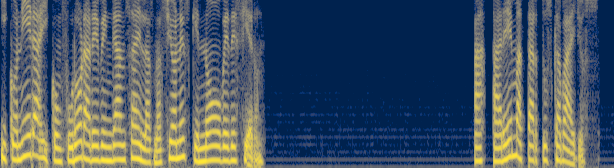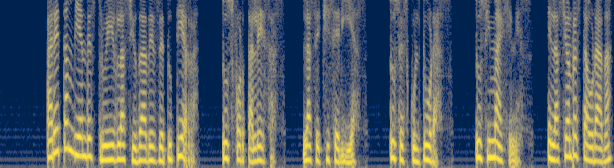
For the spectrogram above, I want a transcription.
y con ira y con furor haré venganza en las naciones que no obedecieron. Ah, haré matar tus caballos. Haré también destruir las ciudades de tu tierra, tus fortalezas, las hechicerías, tus esculturas, tus imágenes. En la acción restaurada,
